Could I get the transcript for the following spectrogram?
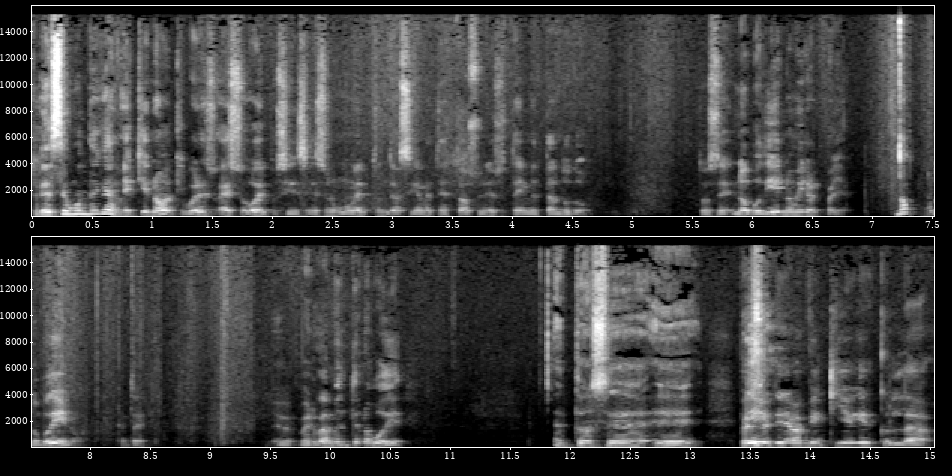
pre-segunda guerra. Es que no, es que por eso, a eso voy, pues si es, es un momento donde básicamente en Estados Unidos se está inventando todo. Entonces, no podía ir no mirar para allá. No. No podía ir no. Eh, Verdaderamente no podía. Entonces, eh, Pero eh, eso tiene más bien que ver con la.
